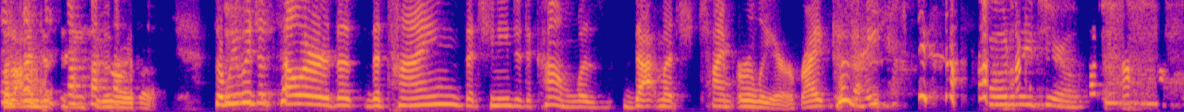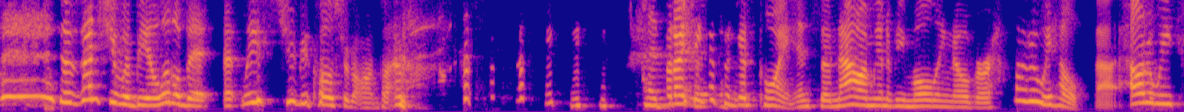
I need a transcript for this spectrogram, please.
but i'm just saying she was always late so we would just tell her that the time that she needed to come was that much time earlier right? Because right. totally true. Because then she would be a little bit at least she'd be closer to on time that's but I think it's a good point. And so now I'm going to be mulling over how do we help that? How do we,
